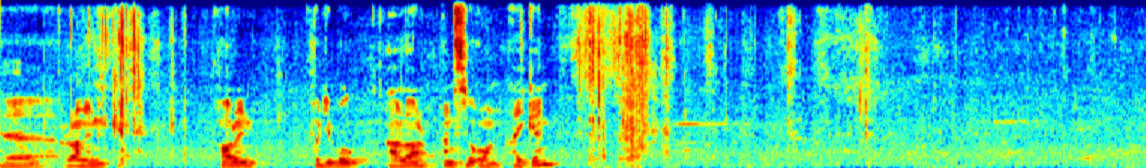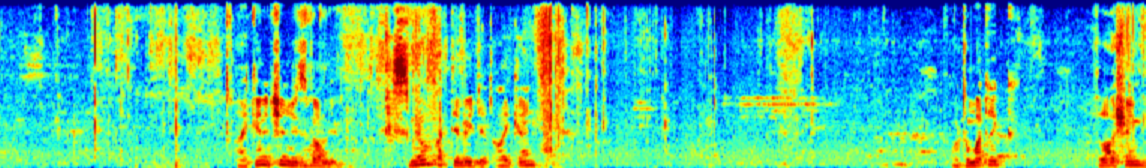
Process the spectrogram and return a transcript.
uh, running horn audible alarm and so on. I can. I can change this value. It's not activated. I can automatic flashing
